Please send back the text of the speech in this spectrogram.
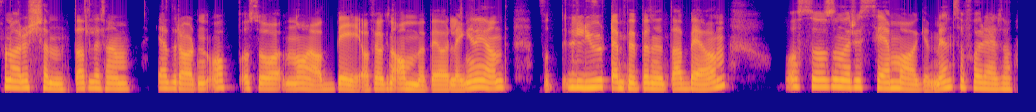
For nå har hun skjønt at liksom jeg drar den opp, og så Nå har jeg hatt BH, for jeg har ikke noe amme-BH lenger. Ikke? Fått lurt den puppen ut av BH-en. Og så, så når hun ser magen min, så får hun helt sånn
